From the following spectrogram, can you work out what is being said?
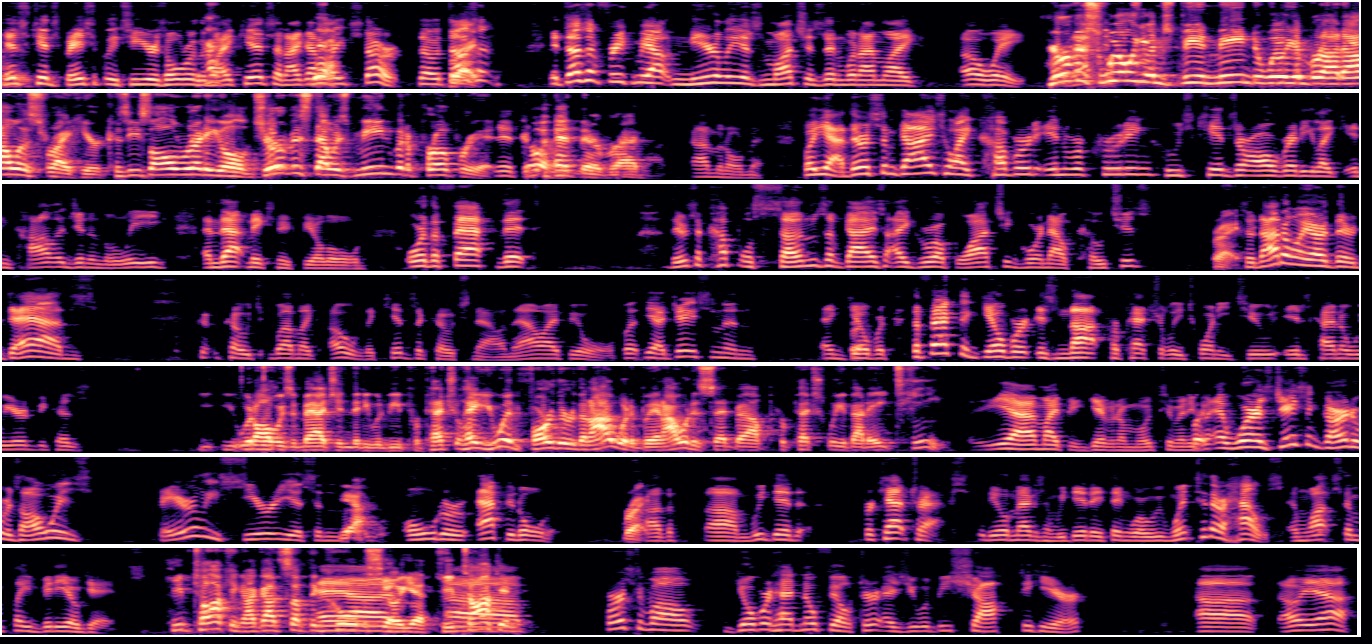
his kids, basically two years older than my kids, and I got yeah. a late start. So it doesn't right. it doesn't freak me out nearly as much as then when I'm like, oh wait, Jervis Williams being mean to William Brad Alice right here because he's already old. Jervis, that was mean but appropriate. It's Go ahead there, Brad. I'm an old man. But yeah, there are some guys who I covered in recruiting whose kids are already like in college and in the league, and that makes me feel old. Or the fact that there's a couple sons of guys I grew up watching who are now coaches. Right. So not only are their dads coach, but I'm like, oh, the kid's a coach now. Now I feel old. But yeah, Jason and and Gilbert. Right. The fact that Gilbert is not perpetually 22 is kind of weird because you, you would always imagine that he would be perpetual. Hey, you went farther than I would have been. I would have said about perpetually about 18. Yeah, I might be giving him too many. But, but whereas Jason Gardner was always fairly serious and yeah. older, acted older. Right. Uh, the, um, we did for Cat Tracks, the old magazine. We did a thing where we went to their house and watched them play video games. Keep talking. I got something and, cool to show you. Keep uh, talking. First of all, Gilbert had no filter, as you would be shocked to hear. Uh, oh yeah,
